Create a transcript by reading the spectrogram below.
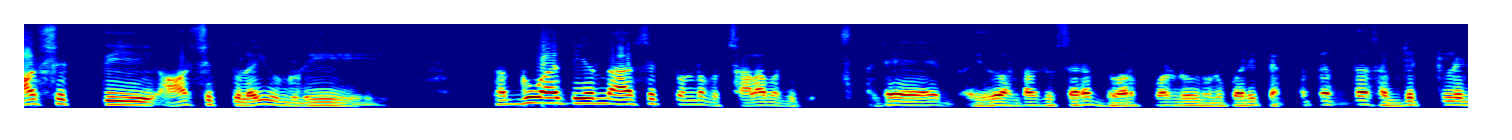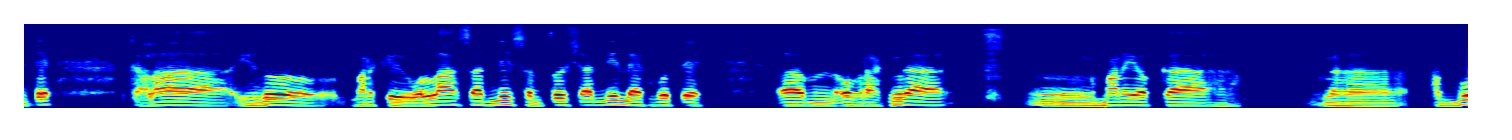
ఆసక్తి ఆసక్తులై ఉండు తగ్గు వాటి ఎందు ఆసక్తి ఉండదు చాలా మందికి. అంటే ఏదో అంటారు చూసారా? దూరపండు పండు పెద్ద పెద్ద సబ్జెక్టులు అంటే చాలా ఏదో మనకి ఉల్లాసాన్ని సంతోషాన్ని లేకపోతే ఒక రకంగా మన యొక్క అబ్బో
